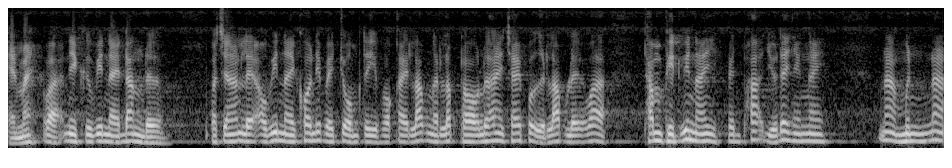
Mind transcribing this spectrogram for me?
เห็นไหมว่านี่คือวินัยดั้งเดิม เพราะฉะนั้นเลยเอาวินัยข้อนี้ไปโจมตีพอใครรับเงินรับทองหรือให้ใช้ผู้อื่นรับเลยว่าทำผิดวินัยเป็นพระอยู่ได้ยังไง หน้ามึนหน้า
